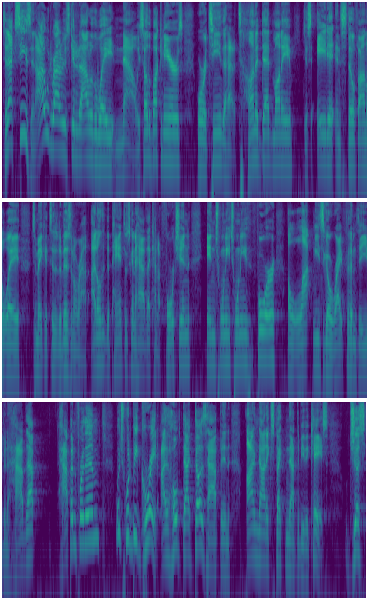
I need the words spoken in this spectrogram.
to next season. I would rather just get it out of the way now. We saw the Buccaneers were a team that had a ton of dead money, just ate it, and still found a way to make it to the divisional round. I don't think the Panthers are going to have that kind of fortune in 2024. A lot needs to go right for them to even have that happen for them, which would be great. I hope that does happen. I'm not expecting that to be the case. Just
